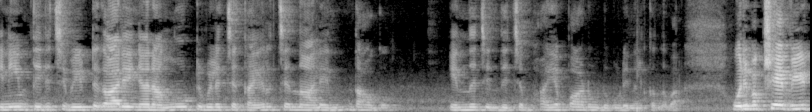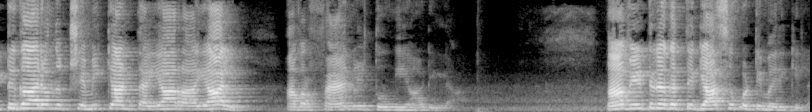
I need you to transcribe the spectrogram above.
ഇനിയും തിരിച്ച് വീട്ടുകാരെ ഞാൻ അങ്ങോട്ട് വിളിച്ച് കയറി ചെന്നാൽ എന്താകും? എന്ന് ചിന്തിച്ച് ഭയപ്പാടോടുകൂടി നിൽക്കുന്നവർ. ഒരുപക്ഷെ വീട്ടുകാരൊന്ന് ക്ഷമിക്കാൻ തയ്യാറായാൽ അവർ ഫാനിൽ തൂങ്ങിയാടില്ല ആ വീട്ടിനകത്ത് ഗ്യാസ് പൊട്ടി മരിക്കില്ല.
